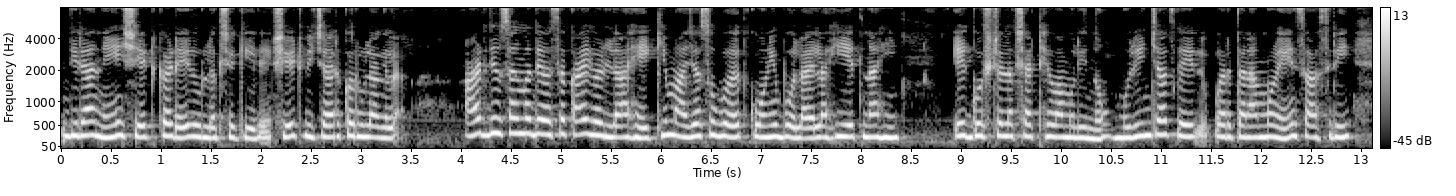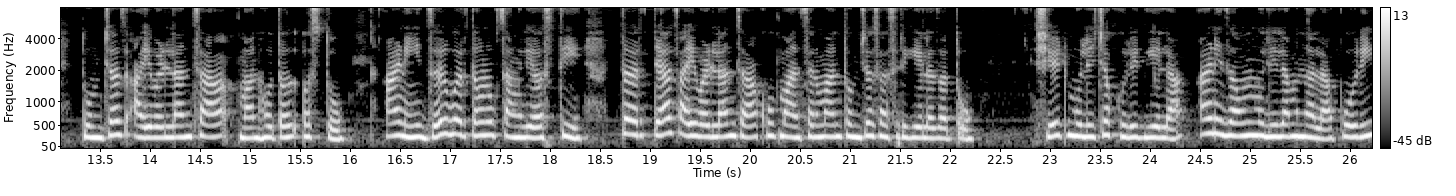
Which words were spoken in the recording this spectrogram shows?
दिराने शेठकडे दुर्लक्ष केले. शेठ विचार करू लागला आठ दिवसांमध्ये असं काय घडलं आहे की माझ्यासोबत कोणी बोलायलाही येत नाही? एक गोष्ट लक्षात ठेवा मुलींनो. मुलींच्याच गैरवर्तनामुळे सासरी तुमच्याच आईवडिलांचा अपमान होत असतो. आणि जर वर्तवणूक चांगली असती तर त्याच आईवडिलांचा खूप मानसन्मान तुमच्या सासरी केला जातो. शेठ मुलीच्या खोलीत गेला आणि जाऊन मुलीला म्हणाला पोरी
